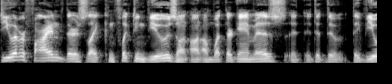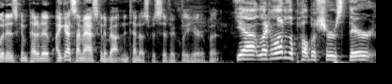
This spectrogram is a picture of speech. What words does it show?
do you ever find there's like conflicting views on, on, on what their game is? It, it, do they view it as competitive? I guess I'm asking about Nintendo specifically here, but Yeah, like a lot of the publishers, they're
